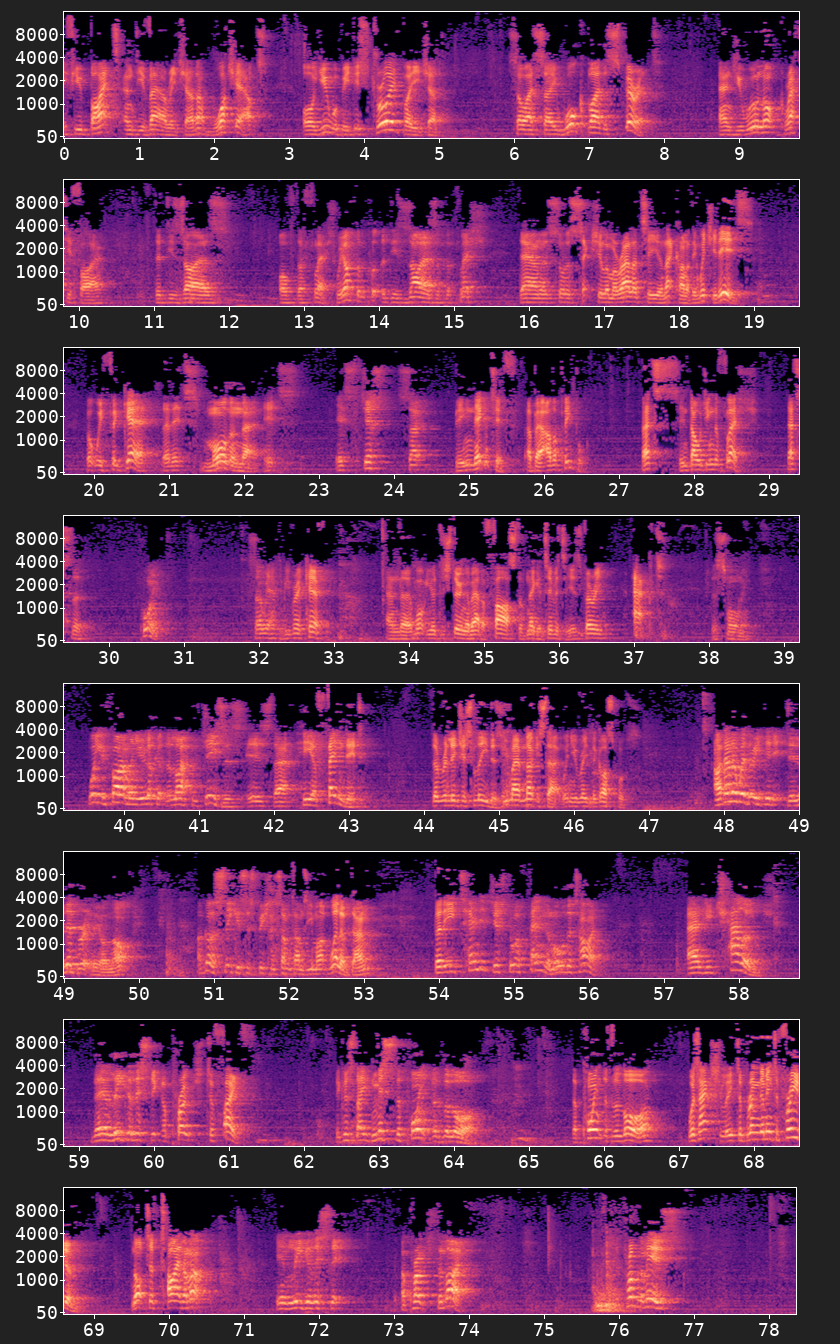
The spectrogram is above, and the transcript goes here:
If you bite and devour each other, watch out, or you will be destroyed by each other. So I say, walk by the Spirit, and you will not gratify the desires of the flesh. We often put the desires of the flesh down as sort of sexual immorality and that kind of thing, which it is. But we forget that it's more than that. It's, it's just being negative about other people. That's indulging the flesh. That's the point. So we have to be very careful. And uh, what you're just doing about a fast of negativity is very apt this morning. What you find when you look at the life of Jesus is that he offended the religious leaders. You may have noticed that when you read the Gospels. I don't know whether he did it deliberately or not. I've got a sneaky suspicion sometimes he might well have done. But he tended just to offend them all the time. And he challenged their legalistic approach to faith because they'd missed the point of the law. The point of the law was actually to bring them into freedom, not to tie them up in legalistic approach to life. The problem is,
